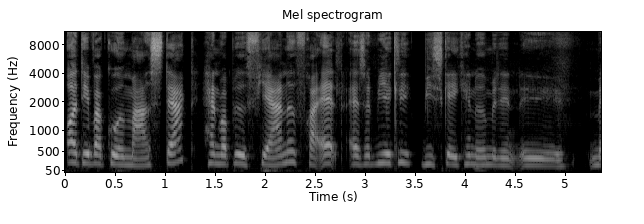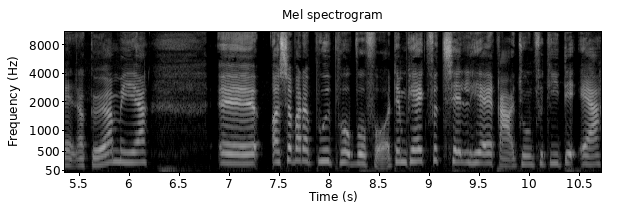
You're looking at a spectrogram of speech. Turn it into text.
og det var gået meget stærkt. Han var blevet fjernet fra alt. Altså virkelig, vi skal ikke have noget med den øh, mand at gøre mere. Øh, og så var der bud på, hvorfor. Dem kan jeg ikke fortælle her i radioen, fordi det er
